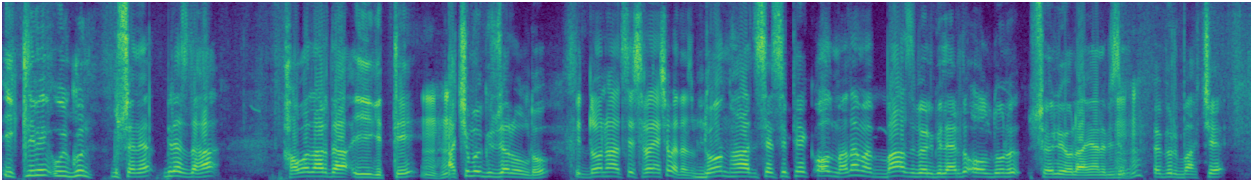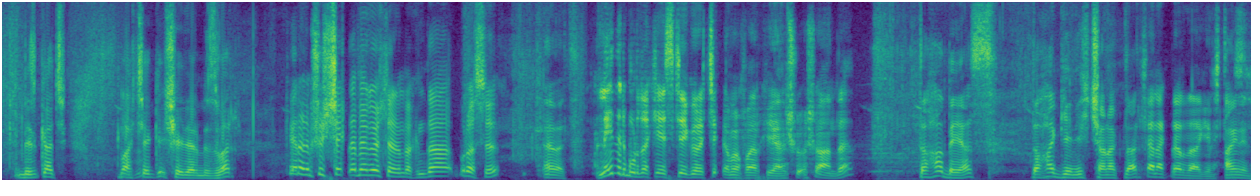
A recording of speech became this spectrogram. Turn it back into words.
iklimi uygun bu sene. Biraz daha havalar da iyi gitti. Hı hı. Açımı güzel oldu. Bir don hadisesi falan yaşamadınız mı? Don hadisesi pek olmadı ama bazı bölgelerde olduğunu söylüyorlar. Yani bizim Hı hı. öbür bahçe birkaç bahçe şeylerimiz var. Gelelim şu çiçeklemeyi gösterelim bakın. Daha burası. Evet. Nedir buradaki eskiye göre çiçekleme farkı yani şu, şu anda? Daha beyaz. daha geniş çanaklar. Çanaklar daha geniş. Aynen.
